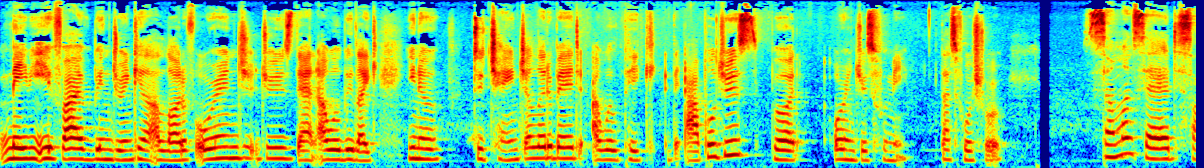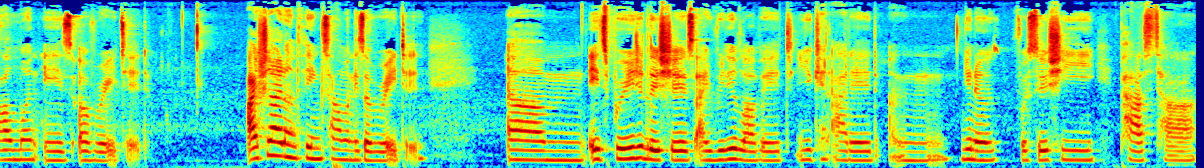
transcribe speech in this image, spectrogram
maybe if I've been drinking a lot of orange juice, then I will be like, you know, to change a little bit, I will pick the apple juice, but orange juice for me. That's for sure. Someone said salmon is overrated. Actually, I don't think salmon is overrated. Um, it's pretty delicious. I really love it. You can add it, um, you know, for sushi, pasta,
